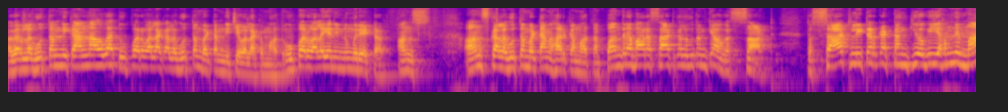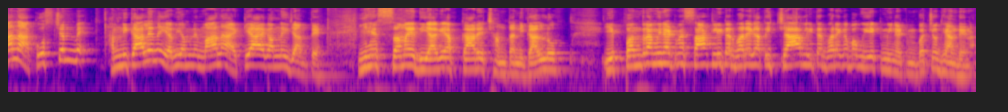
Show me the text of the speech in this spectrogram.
अगर लघुत्तम निकालना होगा तो ऊपर वाला का लघुत्तम में नीचे वाला का महत्तम। ऊपर वाला यानी नुमरेटर अंश। अंश का लघुत्तम बट्टा में हर का महत्तम। पंद्रह, बारह, साठ का लघुत्तम क्या होगा? साठ। तो साठ लीटर का टंकी होगी, ये हमने माना क्वेश्चन में हम निकाले नहीं, अभी हमने माना है, क्या आएगा हम नहीं जानते। हैं यह समय दिया गया, अब कार्य क्षमता निकाल लो। ये पंद्रह मिनट में साठ लीटर भरेगा तो चार लीटर भरेगा, बाबू, एक मिनट में, बच्चों ध्यान देना।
